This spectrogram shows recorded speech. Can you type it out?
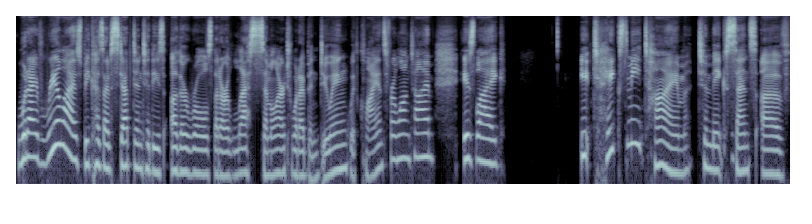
What I've realized because I've stepped into these other roles that are less similar to what I've been doing with clients for a long time is like, it takes me time to make sense of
